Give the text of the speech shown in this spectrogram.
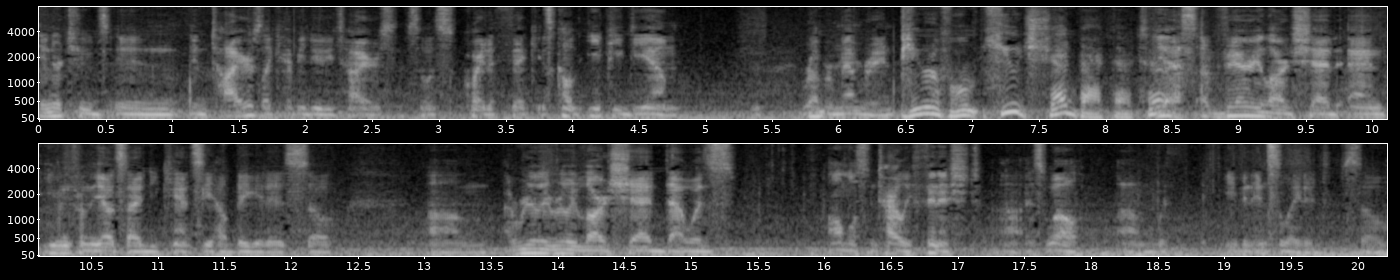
inner tubes in, in tires, like heavy duty tires. So it's quite a thick, it's called EPDM, rubber membrane. Beautiful, huge shed back there too. Yes, a very large shed, and even from the outside, you can't see how big it is. So, um, a really, really large shed that was almost entirely finished uh, as well, um, with even insulated. So,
